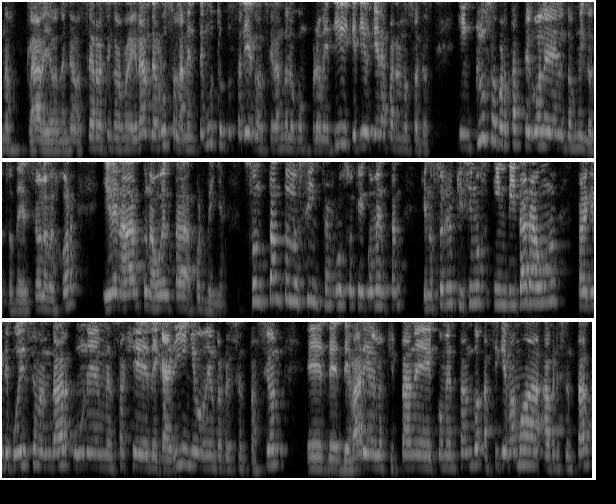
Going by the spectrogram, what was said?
no, claro, ya lo tendríamos. CR5 con los grande ruso, lamenté mucho tu salida considerándolo comprometido y querido que eras para nosotros. Incluso aportaste goles en el 2008. Te deseo lo mejor y ven a darte una vuelta por Viña. Son tantos los hinchas rusos que comentan que nosotros quisimos invitar a uno para que te pudiese mandar un eh, mensaje de cariño en representación eh, de, varios de los que están eh, comentando. Así que vamos a, presentar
